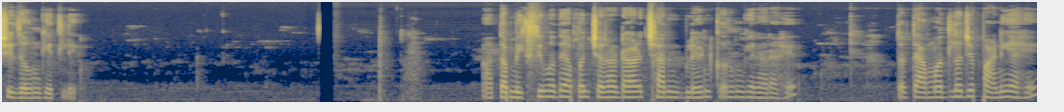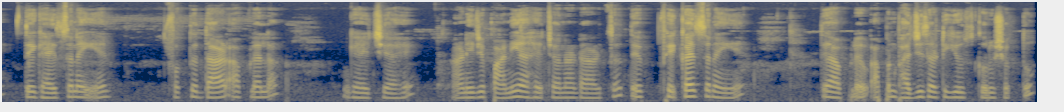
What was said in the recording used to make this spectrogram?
शिजवून घेतली. आता मिक्सीमध्ये आपण चणा डाळ छान ब्लेंड करून घेणार आहे. तर त्यामधलं जे पाणी आहे ते घ्यायचं नाही आहे फक्त डाळ आपल्याला घ्यायची आहे आणि जे पाणी आहे चणा डाळचं ते फेकायचं नाही आहे ते आपलं आपण भाजीसाठी यूज करू शकतो.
